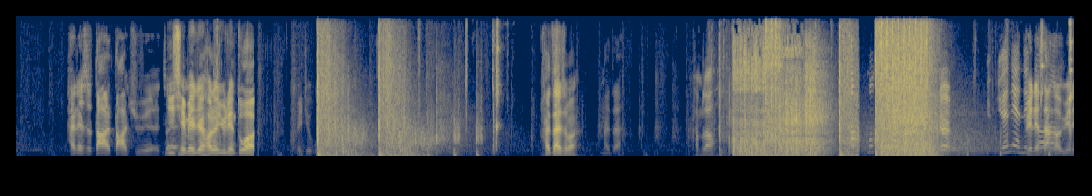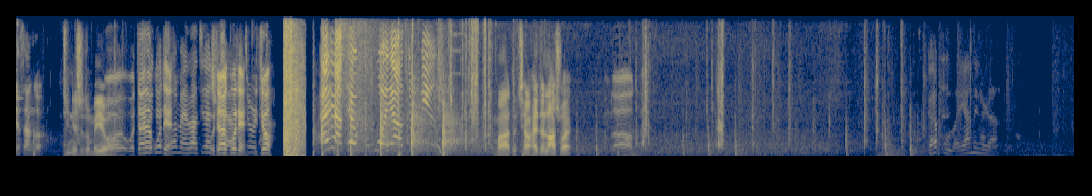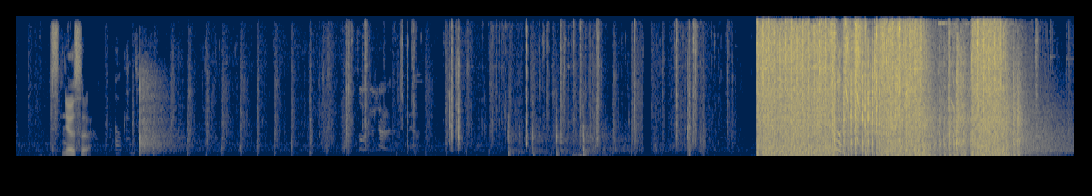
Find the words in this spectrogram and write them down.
还得是大大狙。你前面人好像有点多啊。没丢过。还在是吧？还在。看不到。这儿。远点那个。远点三个，远点三个。近点石头没有啊。我我加一下锅点。没了，我加下锅点，你救。哎呀，他要扶我呀！救命！妈的，枪还在拉栓。看不到他。给他补了呀，那个人。六十。哦，看错了。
